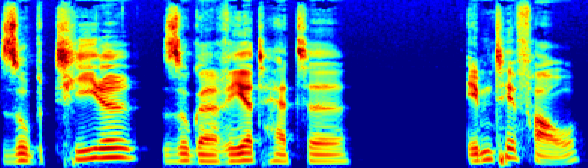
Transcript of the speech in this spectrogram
subtil suggeriert hätte im TV,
